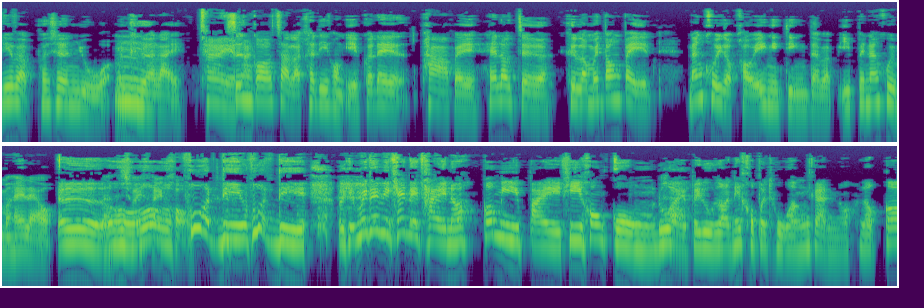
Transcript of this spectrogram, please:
ที่แบบเผชิญอยู่อะมันอืมคืออะไร ใช่ค่ะซึ่งก็สารคดีของอีฟก็ได้พาไปให้เราเจอ คือเราไม่ต้องไปนั่งคุยกับเขาเองจริงๆแต่แบบอีฟไปนั่งคุยมาให้แล้ว เออโอ้โหช่วยขายของพูดดีพูดดีโอเคไม่ได้มีแค่ในไทยเนาะก็มีไปที่ฮ่องกงด้วยค่ะไปดูตอนที่เขาประท้วงกันเนาะแล้วก็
